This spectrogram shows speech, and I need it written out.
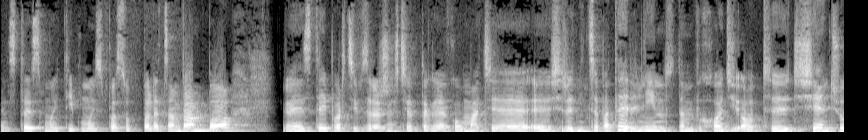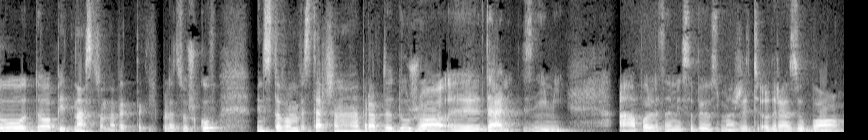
Więc to jest mój tip, mój sposób, polecam Wam, bo e, z tej porcji, w zależności od tego, jaką macie e, średnicę patelni, no to tam wychodzi od 10 do 15 nawet takich placuszków, więc to Wam wystarcza na naprawdę dużo dań z nimi a polecam je sobie usmażyć od razu, bo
